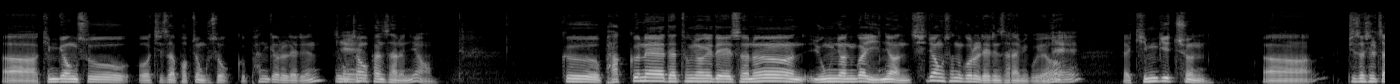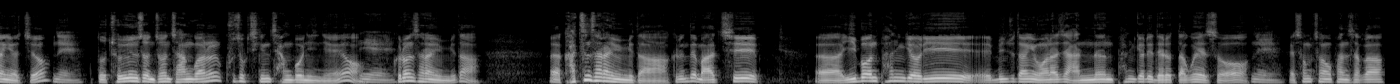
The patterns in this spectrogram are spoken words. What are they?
아, 김경수 어, 지사 법정 구속 그 판결을 내린 성창호 예. 판사는요. 그 박근혜 대통령에 대해서는 6년과 2년 실형 선고를 내린 사람이고요. 네. 예, 김기춘 어, 비서실장이었죠. 네. 또 조윤선 전 장관을 구속시킨 장본인이에요. 예. 그런 사람입니다. 에, 같은 사람입니다. 그런데 마치 어, 이번 판결이 민주당이 원하지 않는 판결이 내렸다고 해서 네. 에, 성창호 판사가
